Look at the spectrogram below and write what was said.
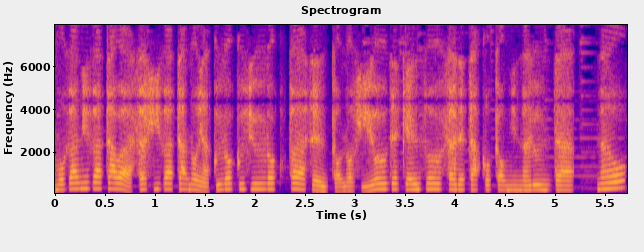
最上型は朝日型の約66%の費用で建造されたことになるんだ。なお、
